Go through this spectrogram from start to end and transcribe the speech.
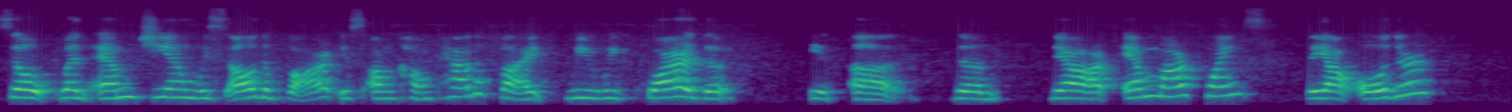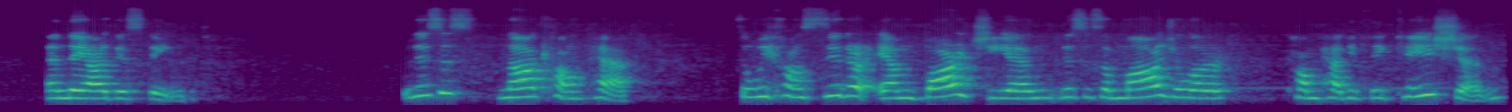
so when MGM without the bar is uncompatified, we require the, it, uh, the, there are M mark points, they are ordered, and they are distinct. This is not compact. So we consider M bar GN, this is a modular compactification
